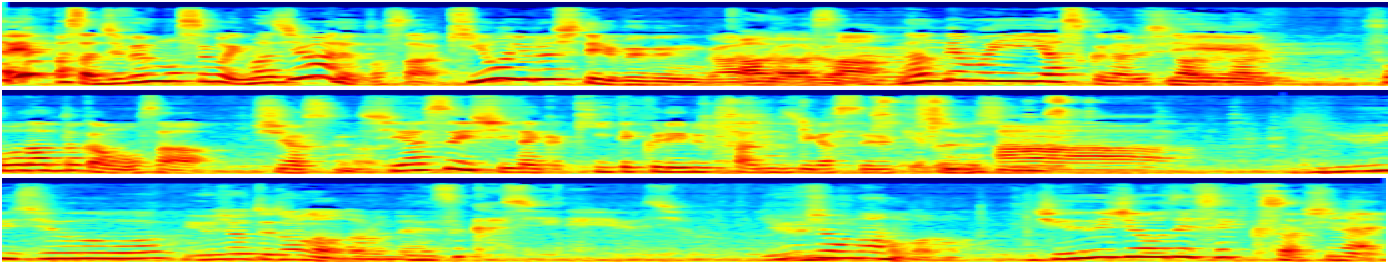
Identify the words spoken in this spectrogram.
やっぱさ自分もすごい交わるとさ気を許してる部分があるからさ何でも言いやすくなるし相談とかもさしやすくなる。しやすいしなんか聞いてくれる感じがするけど。するする。ああ友情？友情ってどうなんだろうね。難しいね友友情なのかな？友情でセックスはしない。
